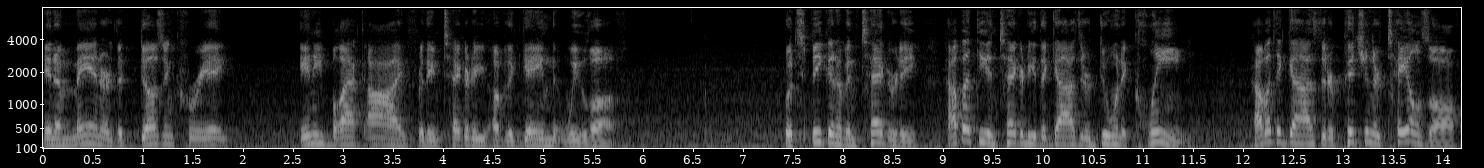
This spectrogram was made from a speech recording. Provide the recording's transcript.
in a manner that doesn't create any black eye for the integrity of the game that we love. But speaking of integrity, how about the integrity of the guys that are doing it clean? How about the guys that are pitching their tails off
